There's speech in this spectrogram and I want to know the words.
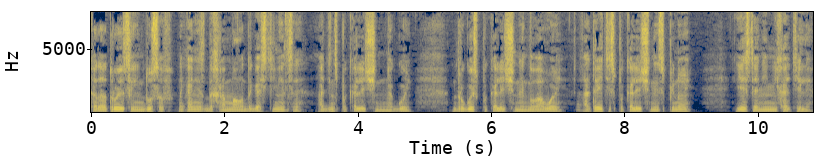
Когда троица индусов наконец дохромала до гостиницы, один с покалеченной ногой, другой с покалеченной головой, а третий с покалеченной спиной, есть они не хотели.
